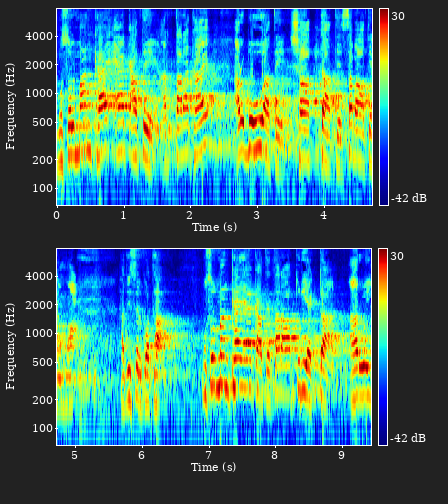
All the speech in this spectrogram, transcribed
মুসলমান খায় এক হাতে, আর তারা খায় আরও বহু হাতে, সাতটা হাতে সাবা হাতে হাদিসের কথা। মুসলমান খায় এক হাতে, তার আতুরি একটা, আর ওই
